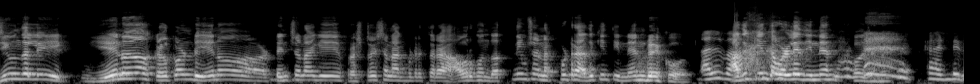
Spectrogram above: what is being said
ಜೀವನದಲ್ಲಿ ಏನೋ ಕಳ್ಕೊಂಡು ಏನೋ ಟೆನ್ಷನ್ ಆಗಿ ಫ್ರಸ್ಟ್ರೇಷನ್ ಆಗ್ಬಿಟ್ಟಿರ್ತಾರೆ. ಅವ್ರಿಗೊಂದ್ ಹತ್ತು ನಿಮಿಷ ನಕ್ಬಿಟ್ರೆ ಅದಕ್ಕಿಂತ ಇನ್ನೇನ್ ಬೇಕು? ಅಲ್ವಾ? ಅದಕ್ಕಿಂತ ಒಳ್ಳೇದು ಇನ್ನೇನ್ ಮಾಡ್ಬೋದು? ಖಂಡಿತ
